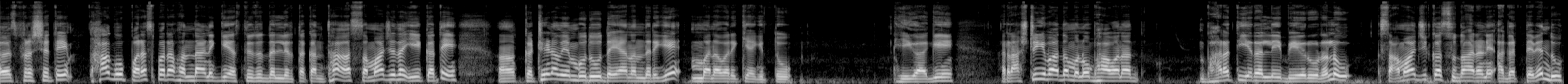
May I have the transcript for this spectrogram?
ಅಸ್ಪೃಶ್ಯತೆ ಹಾಗೂ ಪರಸ್ಪರ ಹೊಂದಾಣಿಕೆ ಅಸ್ತಿತ್ವದಲ್ಲಿರ್ತಕ್ಕಂತಹ ಸಮಾಜದ ಏಕತೆ ಕಠಿಣವೆಂಬುದು ದಯಾನಂದರಿಗೆ ಮನವರಿಕೆಯಾಗಿತ್ತು. ಹೀಗಾಗಿ ರಾಷ್ಟ್ರೀಯವಾದ ಮನೋಭಾವನ ಭಾರತೀಯರಲ್ಲಿ ಬೇರೂರಲು ಸಾಮಾಜಿಕ ಸುಧಾರಣೆ ಅಗತ್ಯವೆಂದು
